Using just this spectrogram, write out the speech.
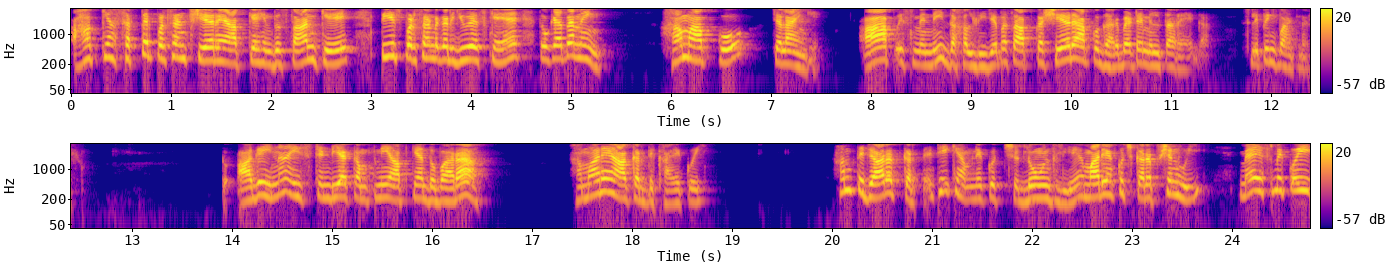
आपके यहाँ सत्तर परसेंट शेयर हैं आपके हिंदुस्तान के? तीस परसेंट अगर यूएस के हैं तो कहता नहीं, हम आपको चलाएँगे। आप इसमें नहीं दखल दीजिए, बस आपका शेयर है, आपको घर बैठे मिलता रहेगा। स्लीपिंग पार्टनर तो आ गई ना ईस्ट इंडिया कंपनी आपके यहाँ दोबारा? हमारे यहाँ आकर दिखाए कोई। हम तिजारत करते हैं, ठीक है, हमने कुछ लोन्स लिए, हमारे यहाँ कुछ करप्शन हुई। मैं इसमें कोई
